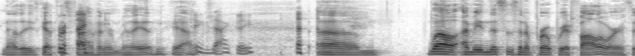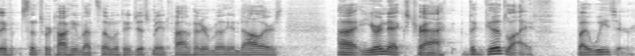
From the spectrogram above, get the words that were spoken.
now that he's got this right. 500 million. Yeah. Exactly. um, well, I mean, this is an appropriate follower since we're talking about someone who just made $500 million. Uh, your next track, The Good Life by Weezer.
